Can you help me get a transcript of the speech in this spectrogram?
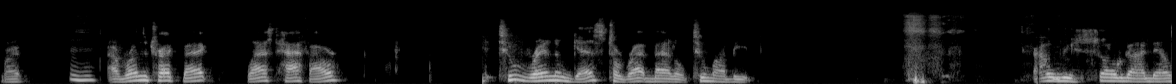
right? Mhm. I run the track back. Last half hour, two random guests to rap battle to my beat. That would be so goddamn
